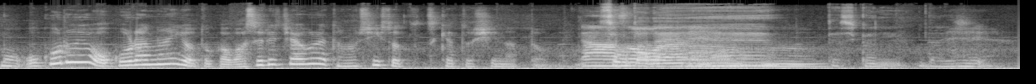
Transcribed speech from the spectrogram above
もうおごるよおごらないよとか忘れちゃうぐらい楽しい人と付き合ってほしいなって思う。ああそうだね。ねうん。確かに。大事。うん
